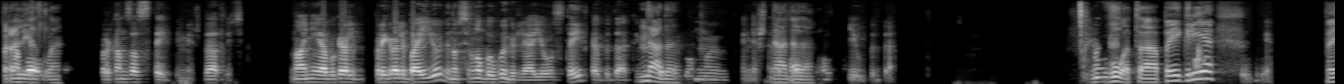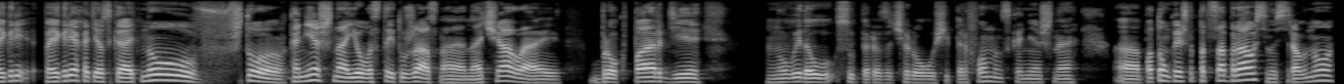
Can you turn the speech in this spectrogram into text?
пролезла. Про Канзас Стейт имеешь, да? То есть, ну, они обыграли, проиграли бы Айове, но все равно бы выиграли Айова Стейт, как бы, да. Да, да. Думаю, конечно, да, да, да. Бы, да. Ну, вот, а по игре... А, по игре, по игре хотел сказать, ну, что, конечно, Айова Стейт ужасное начало, Брок Парди, ну, выдал супер разочаровывающий перформанс, конечно. А, потом, конечно, подсобрался, но все равно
